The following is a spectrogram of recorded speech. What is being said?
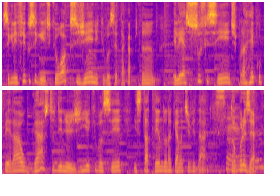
Significa o seguinte, que o oxigênio que você está captando, ele é suficiente para recuperar o gasto de energia que você está tendo naquela atividade. Então, por exemplo,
